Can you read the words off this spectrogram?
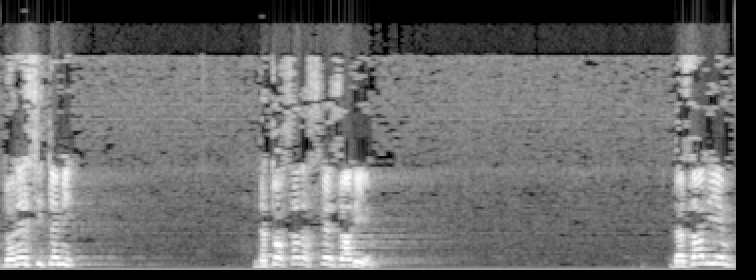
donesite mi da to sada sve zalijem. Da zalijem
